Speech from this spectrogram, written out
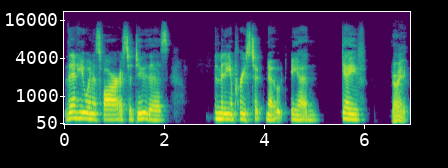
Then he went as far as to do this. The Midian priest took note and gave right.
